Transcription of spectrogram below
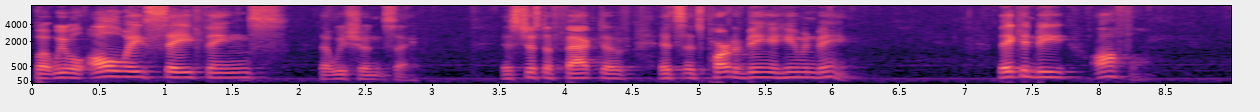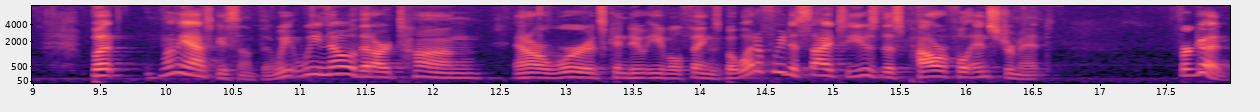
But we will always say things that we shouldn't say. It's just a fact of, it's, it's part of being a human being. They can be awful. But let me ask you something. We, we know that our tongue and our words can do evil things, but what if we decide to use this powerful instrument for good?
